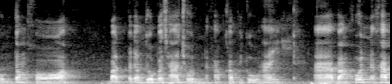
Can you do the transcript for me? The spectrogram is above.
ผมต้องขอบัตรประจำตัวประชาชนนะครับเข้าไปกู้ให้บางคนนะครับ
